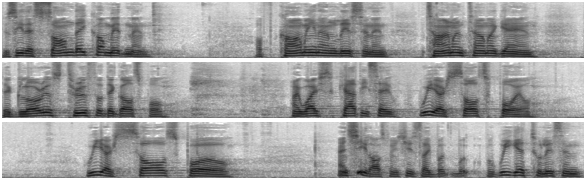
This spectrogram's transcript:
You see, the Sunday commitment of coming and listening time and time again, the glorious truth of the gospel. My wife, Kathy, said, We are so spoiled. We are so spoiled. And she loves me. She's like, but, but, but we get to listen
